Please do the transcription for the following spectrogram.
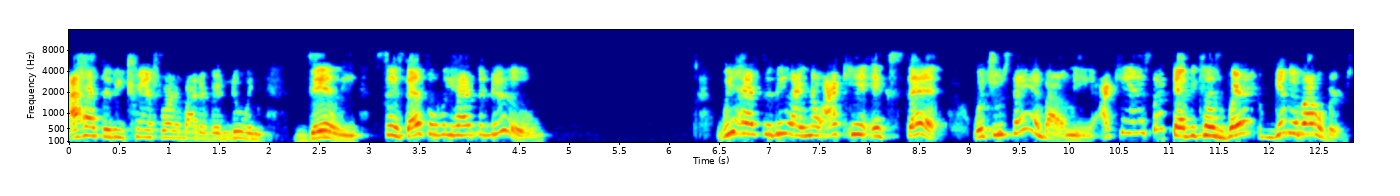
I have to be transformed by the renewing daily. Since that's what we have to do. We have to be like, no, I can't accept what you're saying about me. I can't accept that because where give me a Bible verse.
